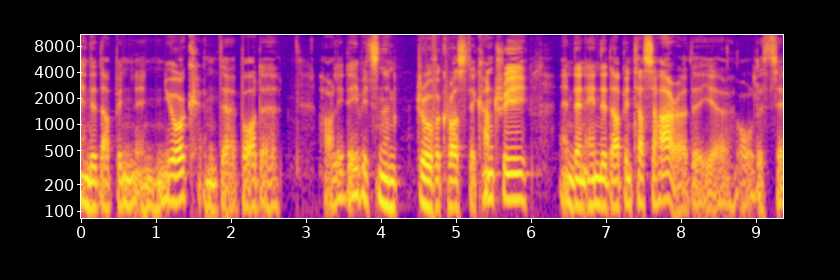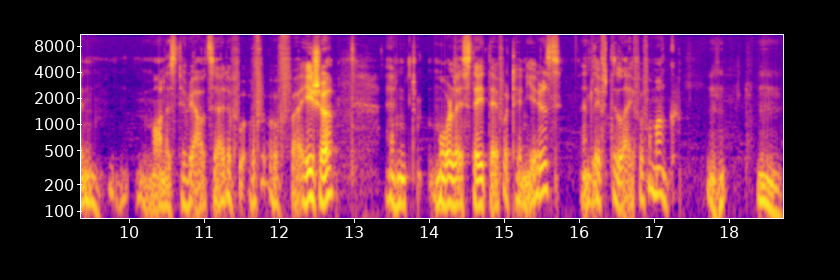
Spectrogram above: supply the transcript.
ended up in in New York and uh, bought a Harley Davidson and drove across the country and then ended up in Tassajara, the uh, oldest Zen monastery outside of, of, of Asia, and more or less stayed there for 10 years and lived the life of a monk. Mm -hmm. Mm,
